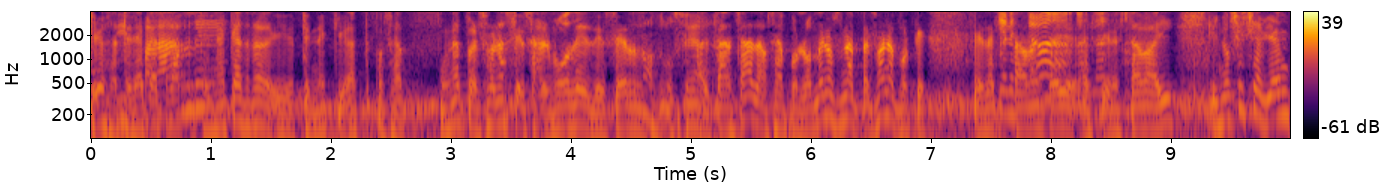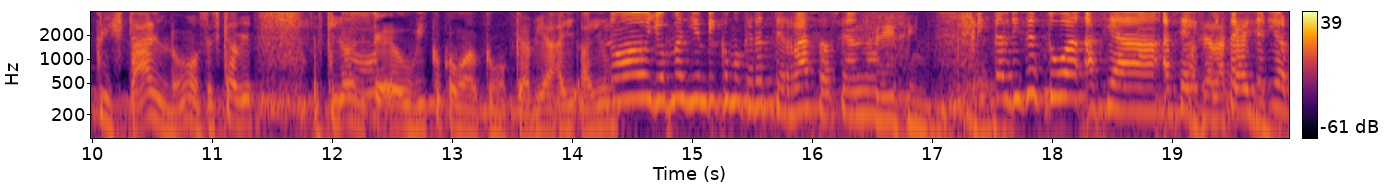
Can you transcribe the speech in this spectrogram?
Sí, o sea, tenía que, tenía que, atra- tenía que o sea, una persona se salvó de, de ser No, o sea- alcanzada, o sea, por lo menos una persona, porque es la que ¿Quién estaba, estaba? entre- Ajá. quien estaba ahí. Y no sé si había un cristal, ¿no? O sea, es que había, es que yo que ubico como, como que había, hay, hay un, No, yo más bien vi como que era terraza, o sea, no. Sí, sí. Cristal, dices tú hacia, hacia, el- Hacia la el calle. interior.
